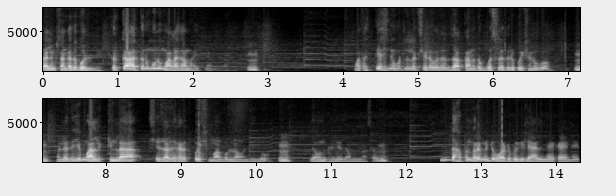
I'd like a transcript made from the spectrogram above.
तालीम सांगायचं बोलले तर का तर म्हणून मला का माहीत नाही. मग आता त्याच म्हटलं लक्षात ठेवायचं जाताना तर बसला तरी पैसे नको. म्हटलं त्याची मालकीनला शेजारच्या घरात पैसे मागून लावून दिलो हम्म. जाऊन घेणे जा म्हणून असं दहा पंधरा मिनिटं वाट बघितली आली नाही काय नाही.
